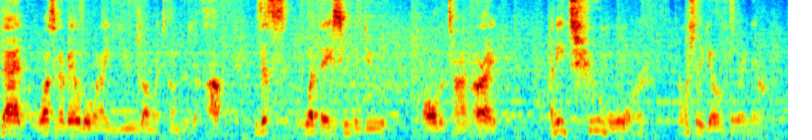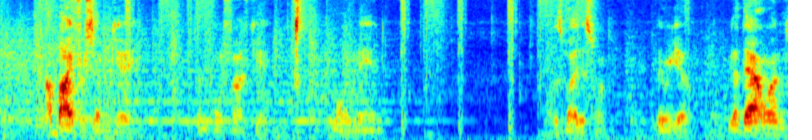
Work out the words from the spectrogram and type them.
that wasn't available when I used all my Tundras up. Because that's what they seem to do all the time. Alright, I need two more. How much are they going for right now? I'll buy for 7k. 7.5k. Come on, man. Let's buy this one. There we go. We got that one.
